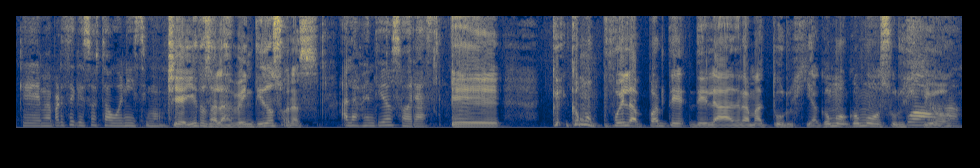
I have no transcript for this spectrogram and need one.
que me parece que eso está buenísimo. Che, y esto es a las 22 horas. A las 22 horas. Eh, ¿qué- ¿Cómo fue la parte de la dramaturgia? ¿Cómo, cómo surgió?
